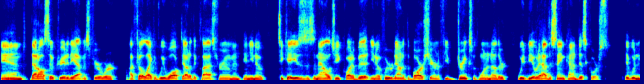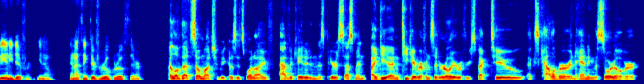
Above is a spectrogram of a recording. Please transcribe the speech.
and that also created the atmosphere where I felt like if we walked out of the classroom and and you know TK uses this analogy quite a bit. You know, if we were down at the bar sharing a few drinks with one another, we'd be able to have the same kind of discourse. It wouldn't be any different, you know. And I think there's real growth there. I love that so much because it's what I've advocated in this peer assessment idea. And TK referenced it earlier with respect to Excalibur and handing the sword over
